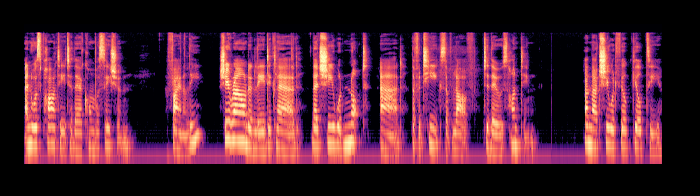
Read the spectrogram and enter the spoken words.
and was party to their conversation. Finally, she roundedly declared that she would not add the fatigues of love to those hunting, and that she would feel guilty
